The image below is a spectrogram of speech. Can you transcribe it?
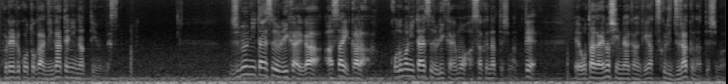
触れることが苦手になっているんです。自分に対する理解が浅いから子供に対する理解も浅くなってしまってお互いの信頼関係が作りづらくなってしまう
